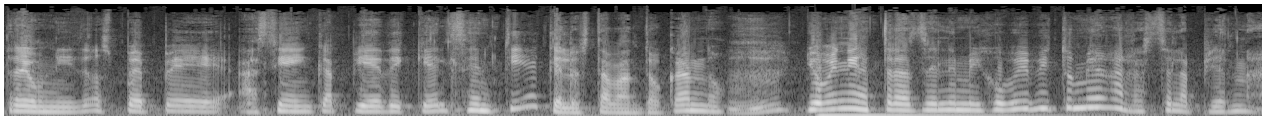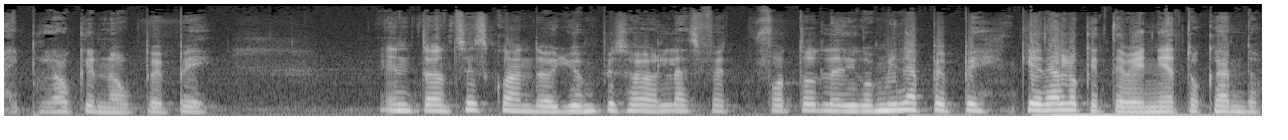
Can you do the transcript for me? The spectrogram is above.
reunidos Pepe hacía hincapié de que él sentía que lo estaban tocando. Yo venía atrás de él y me dijo, "Baby, tú me agarraste la pierna." Ay, claro que no, Pepe. Entonces cuando yo empiezo a ver las fotos le digo, "Mira, Pepe, ¿qué era lo que te venía tocando?"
